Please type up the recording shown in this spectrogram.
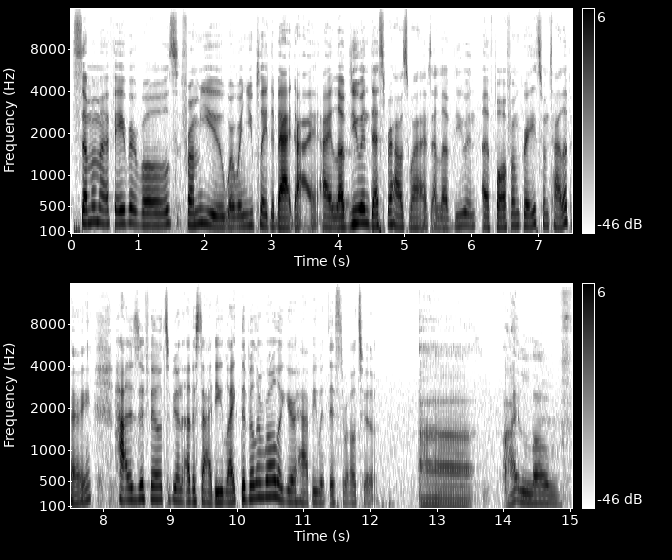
Some of my favorite roles from you were when you played the bad guy. I loved you in Desperate Housewives. I loved you in A Fall from Grace from Tyler Perry. How does it feel to be on the other side? Do you like the villain role, or you're happy with this role too? Uh, I love.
